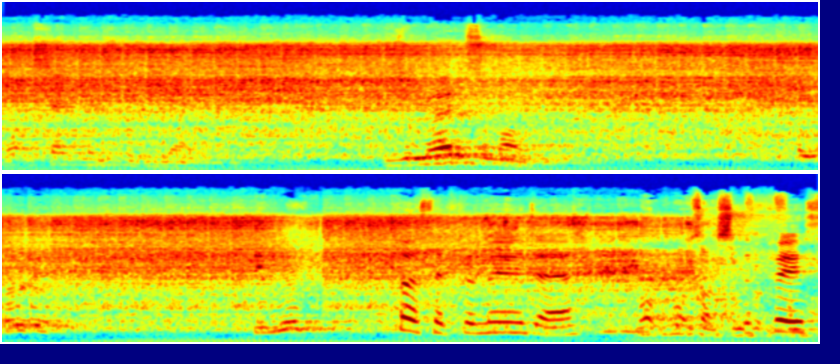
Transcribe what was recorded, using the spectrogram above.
What sentence did you get? Did you murder someone? I thought it said for murder. What, what was that? The Something first,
